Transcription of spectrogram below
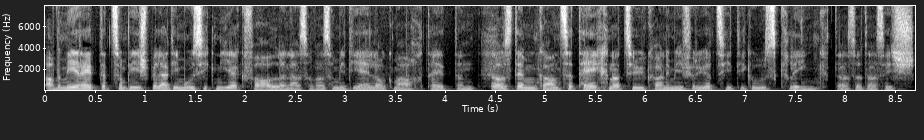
aber mir hat er zum Beispiel auch die Musik nie gefallen, also was er mit Yellow gemacht hat. Und aus dem ganzen Techno-Zeug habe ich mich frühzeitig ausgeklinkt. Also das ist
